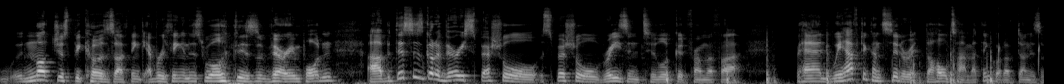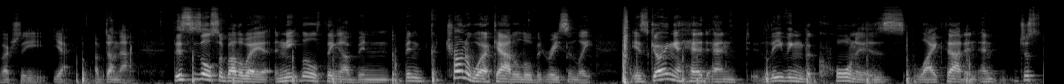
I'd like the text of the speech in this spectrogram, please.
not just because I think everything in this world is very important, uh, but this has got a very special special reason to look good from afar, and we have to consider it the whole time. I think what I've done is I've actually yeah I've done that. This is also, by the way, a neat little thing I've been been trying to work out a little bit recently is going ahead and leaving the corners like that and, and just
